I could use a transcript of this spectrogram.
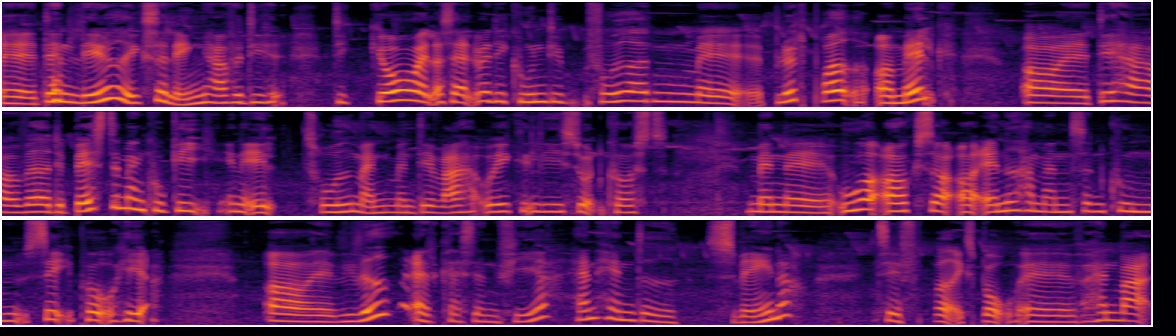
Øh, den levede ikke så længe her, for de, de gjorde ellers alt, hvad de kunne. De fodrede den med blødt brød og mælk, og øh, det har jo været det bedste, man kunne give en el, troede man, men det var jo ikke lige sund kost. Men øh, urokser og andet har man sådan kunne se på her. Og øh, vi ved, at Christian 4. han hentede svaner til Frederiksborg. Øh, han var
